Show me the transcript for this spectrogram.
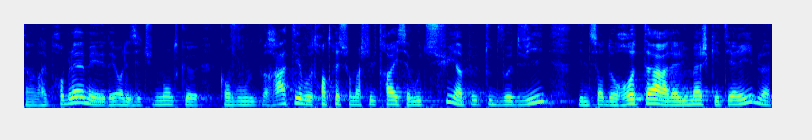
un vrai problème. Et d'ailleurs, les études montrent que quand vous ratez votre entrée sur le marché du travail, ça vous suit un peu toute votre vie. Il y a une sorte de retard à l'allumage qui est terrible.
